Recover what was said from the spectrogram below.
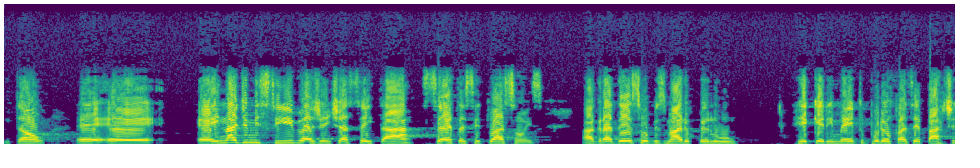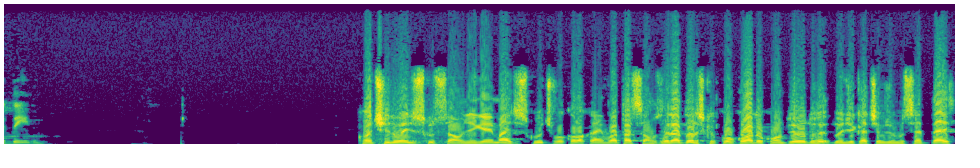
Então, é, é, é inadmissível a gente aceitar certas situações. Agradeço ao Bismário pelo requerimento, por eu fazer parte dele. Continua em discussão. Ninguém mais discute, vou colocar em votação. Os vereadores que concordam com o conteúdo do indicativo de número 110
